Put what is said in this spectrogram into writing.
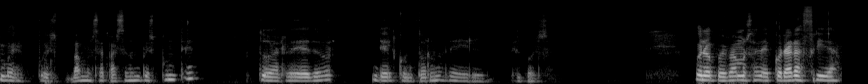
Bueno, pues vamos a pasar un pespunte todo alrededor del contorno del, bolso. Bueno, pues vamos a decorar a Frida.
